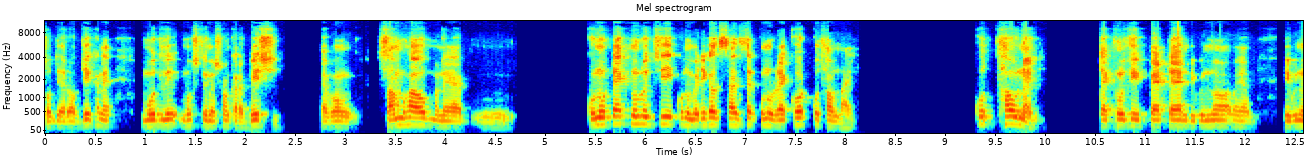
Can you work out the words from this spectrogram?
সৌদি আরব যেখানে মুসলিমের সংখ্যাটা বেশি। এবং somehow মানে কোন টেকনোলজি, কোন মেডিকেল সায়েন্স এর কোন রেকর্ড কোথাও নাই। কোথাও নাই। টেকনোলজি প্যাটার্ন বিভিন্ন বিভিন্ন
